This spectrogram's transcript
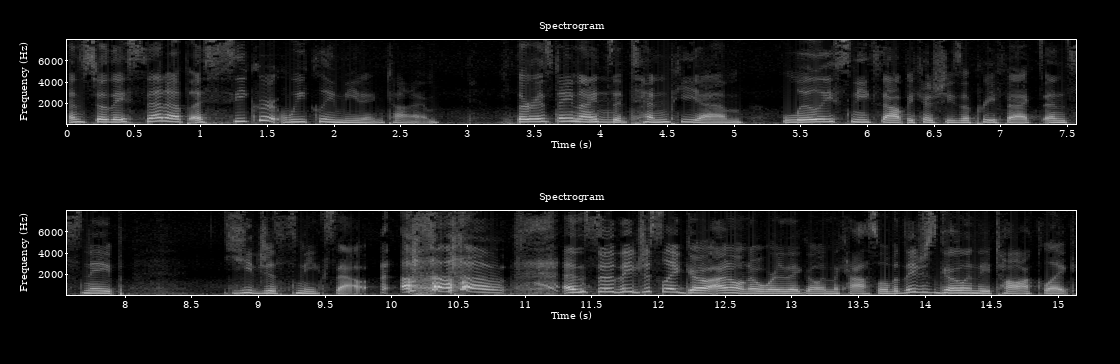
and so they set up a secret weekly meeting time. Thursday nights at 10 p.m. Lily sneaks out because she's a prefect, and Snape, he just sneaks out. Um, and so they just like go, I don't know where they go in the castle, but they just go and they talk like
